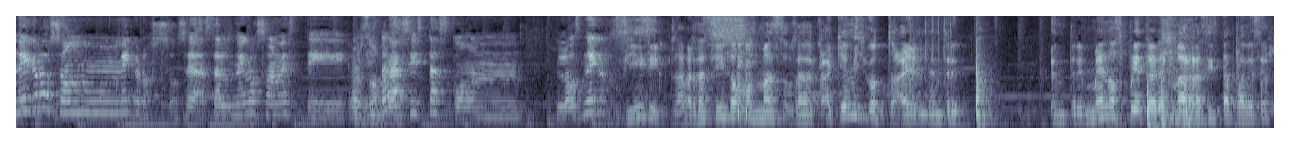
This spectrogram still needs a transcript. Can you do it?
negros son negros. O sea, hasta los negros son este Personas. racistas con los negros. Sí, sí, la verdad sí somos más, o sea, aquí en México, entre, entre menos prieto eres, más racista puede ser.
